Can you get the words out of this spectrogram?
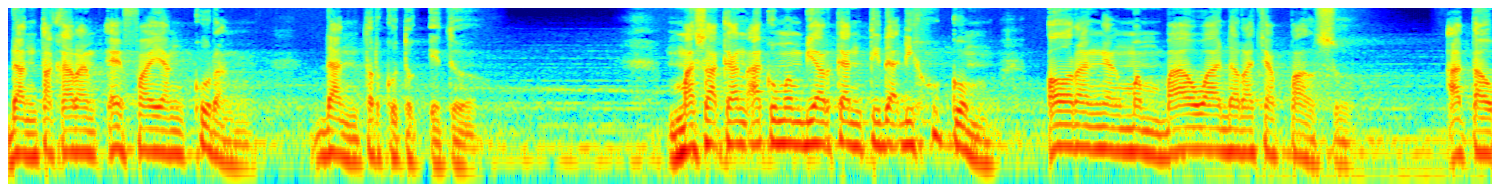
dan takaran Eva yang kurang dan terkutuk itu. Masakan aku membiarkan tidak dihukum orang yang membawa neraca palsu atau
